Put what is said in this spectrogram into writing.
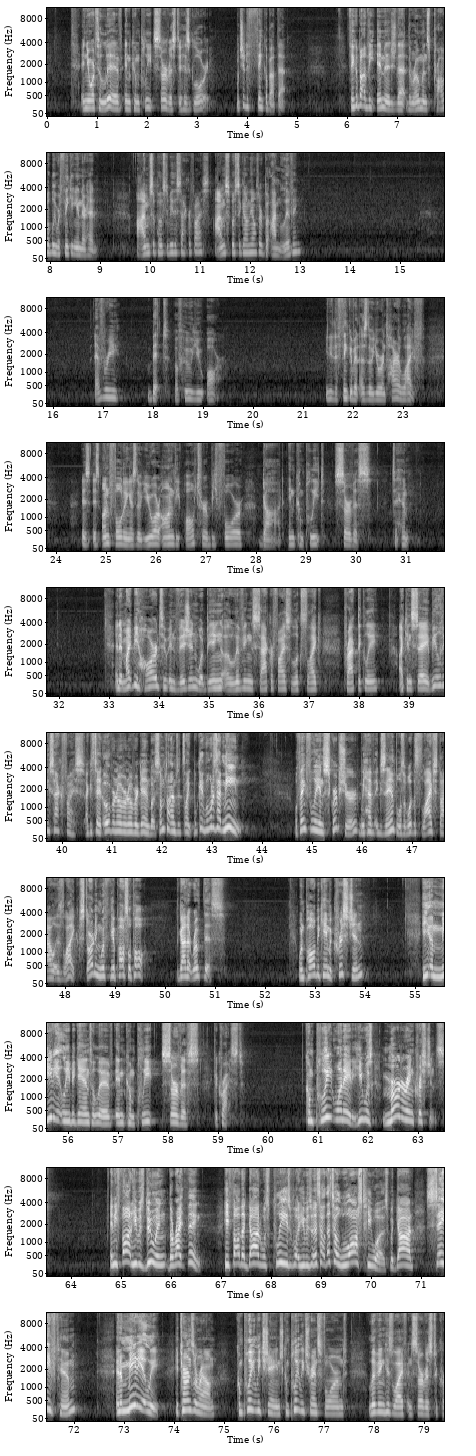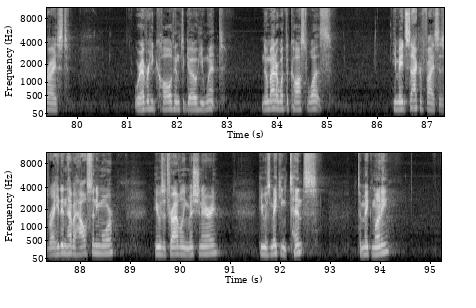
and you are to live in complete service to His glory. I want you to think about that. Think about the image that the Romans probably were thinking in their head. I'm supposed to be the sacrifice. I'm supposed to get on the altar, but I'm living. Every bit of who you are. You need to think of it as though your entire life is, is unfolding as though you are on the altar before God in complete service to Him. And it might be hard to envision what being a living sacrifice looks like practically. I can say, be a living sacrifice. I can say it over and over and over again, but sometimes it's like, okay, well, what does that mean? Well, thankfully, in Scripture, we have examples of what this lifestyle is like, starting with the Apostle Paul, the guy that wrote this. When Paul became a Christian, he immediately began to live in complete service to Christ. Complete 180. He was murdering Christians. And he thought he was doing the right thing. He thought that God was pleased with what he was doing. That's how, that's how lost he was. But God saved him. And immediately he turns around, completely changed, completely transformed, living his life in service to Christ. Wherever he called him to go, he went, no matter what the cost was. He made sacrifices, right? He didn't have a house anymore. He was a traveling missionary. He was making tents to make money,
